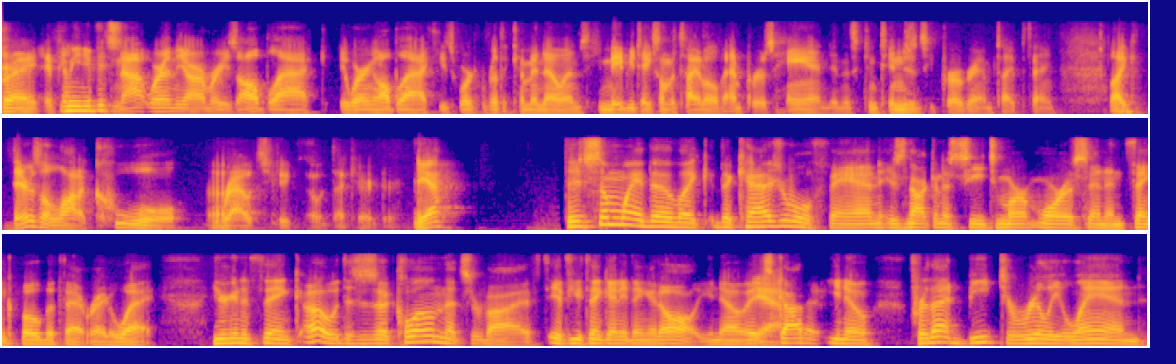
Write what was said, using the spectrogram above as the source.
Right. If I mean, if it's he's not wearing the armor, he's all black. Wearing all black, he's working for the Kaminoans. He maybe takes on the title of Emperor's Hand in this contingency program type thing. Like, there's a lot of cool uh. routes you could go with that character. Yeah, there's some way the like the casual fan is not going to see Temuera Morrison and think Boba Fett right away. You're going to think, oh, this is a clone that survived. If you think anything at all, you know, it's Yeah. got to, you know, for that beat to really land,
